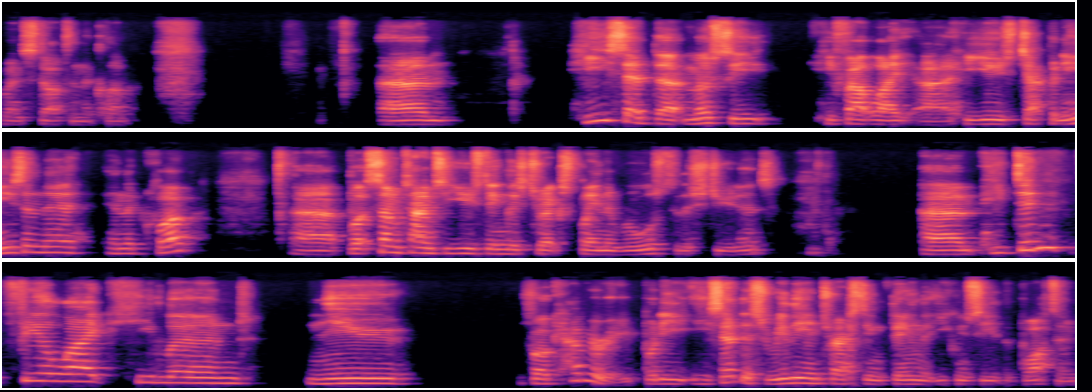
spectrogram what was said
when starting the club. Um, he said that mostly he felt like uh, he used Japanese in the in the club, uh, but sometimes he used English to explain the rules to the students. Um, he didn't feel like he learned new vocabulary, but he, he said this really interesting thing that you can see at the bottom.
